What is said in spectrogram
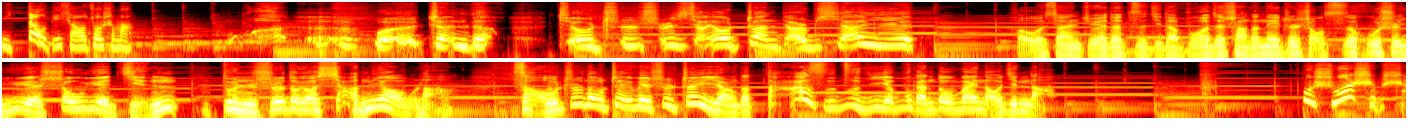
你到底想要做什么？我，我真的就只是想要占点便宜。侯三觉得自己的脖子上的那只手似乎是越收越紧，顿时都要吓尿了。早知道这位是这样的，打死自己也不敢动歪脑筋呐。不说是不是？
